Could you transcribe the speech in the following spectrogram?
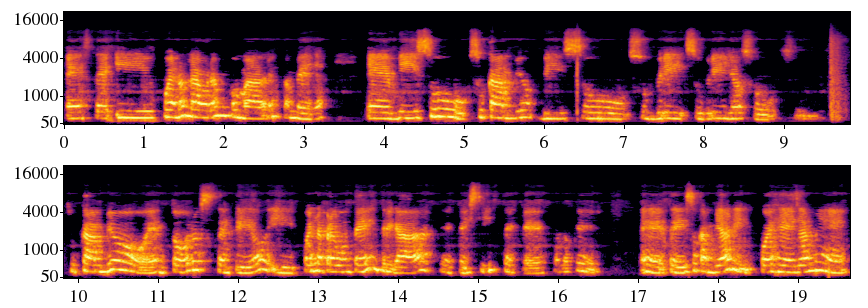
Este, y bueno, Laura, mi comadre, tan bella, eh, vi su, su, cambio, vi su, su, brillo, su, brillo su, su, cambio en todos los sentidos y pues le pregunté intrigada qué, qué hiciste, qué fue lo que eh, te hizo cambiar y pues ella me,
